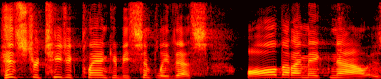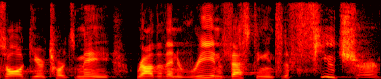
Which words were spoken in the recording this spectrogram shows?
his strategic plan could be simply this all that I make now is all geared towards me rather than reinvesting into the future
